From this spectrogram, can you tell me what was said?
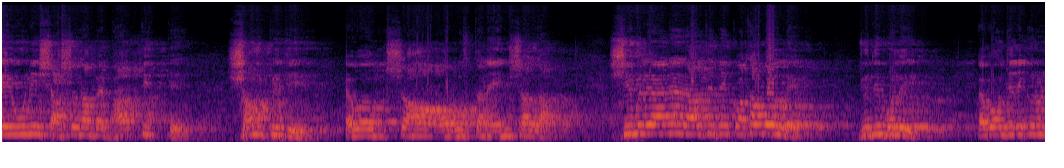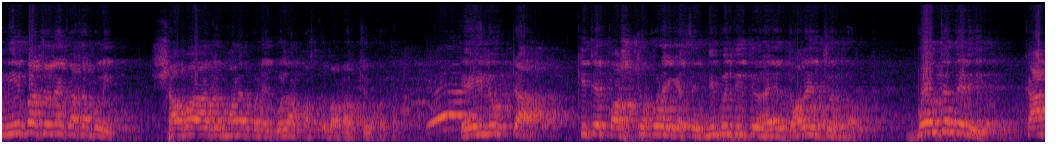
এই উনিশ শাসন হবে ভ্রাতৃত্বে সম্প্রীতি এবং সহ অবস্থানে ইনশাল্লাহ শিমলিয়ানের রাজনীতির কথা বললে, যদি বলি, এবং যদি কোনো নির্বাচনের কথা বলি, সবার আগে মনে পড়ে গোলাম মোস্তফা বাচ্চুর কথা। এই লোকটা কি যে কষ্ট করে গেছে, নিবেদিত হয়ে দলের জন্য। বলতে দেরি, কাজ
